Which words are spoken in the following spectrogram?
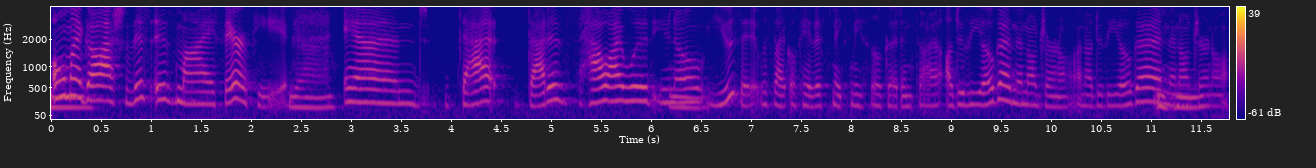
Oh my mm-hmm. gosh, this is my therapy. Yeah. And that that is how I would, you know, mm. use it. It was like, okay, this makes me feel good, and so I, I'll do the yoga, and then I'll journal, and I'll do the yoga, and then I'll mm-hmm. journal.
